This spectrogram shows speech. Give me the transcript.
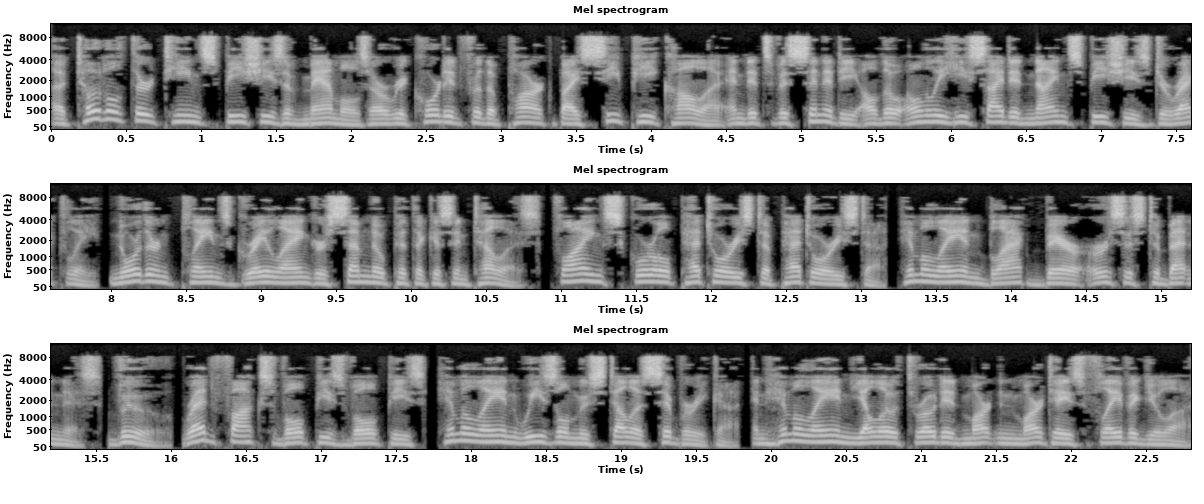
A total 13 species of mammals are recorded for the park by C. P. Kala and its vicinity although only he cited nine species directly, northern plains grey langur Semnopithecus entellus, flying squirrel Petaurista petaurista, Himalayan black bear Ursus thibetanus red fox Vulpes vulpes, Himalayan weasel Mustela sibirica, and Himalayan yellow-throated martin Martes flavigula,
